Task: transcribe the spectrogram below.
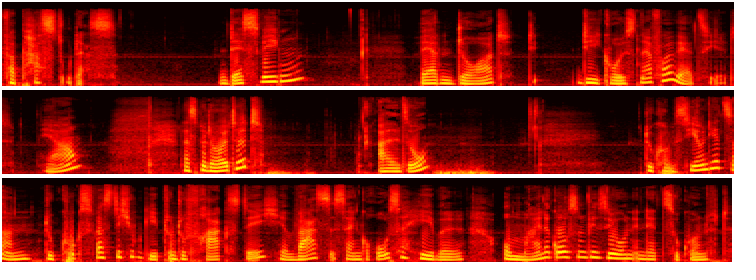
verpasst du das. Deswegen werden dort die, die größten Erfolge erzielt. Ja, das bedeutet also, du kommst hier und jetzt an, du guckst, was dich umgibt und du fragst dich, was ist ein großer Hebel, um meine großen Visionen in der Zukunft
